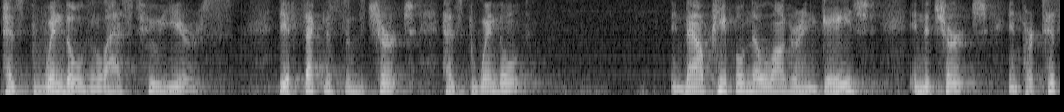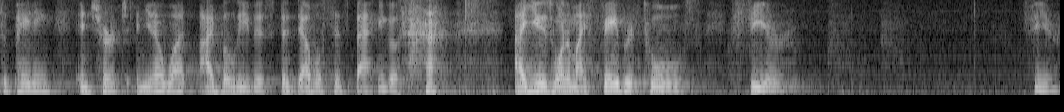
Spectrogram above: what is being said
has dwindled in the last two years. The effectiveness of the church has dwindled. And now people no longer engaged in the church, in participating in church. And you know what? I believe this. The devil sits back and goes, I use one of my favorite tools fear. Fear.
